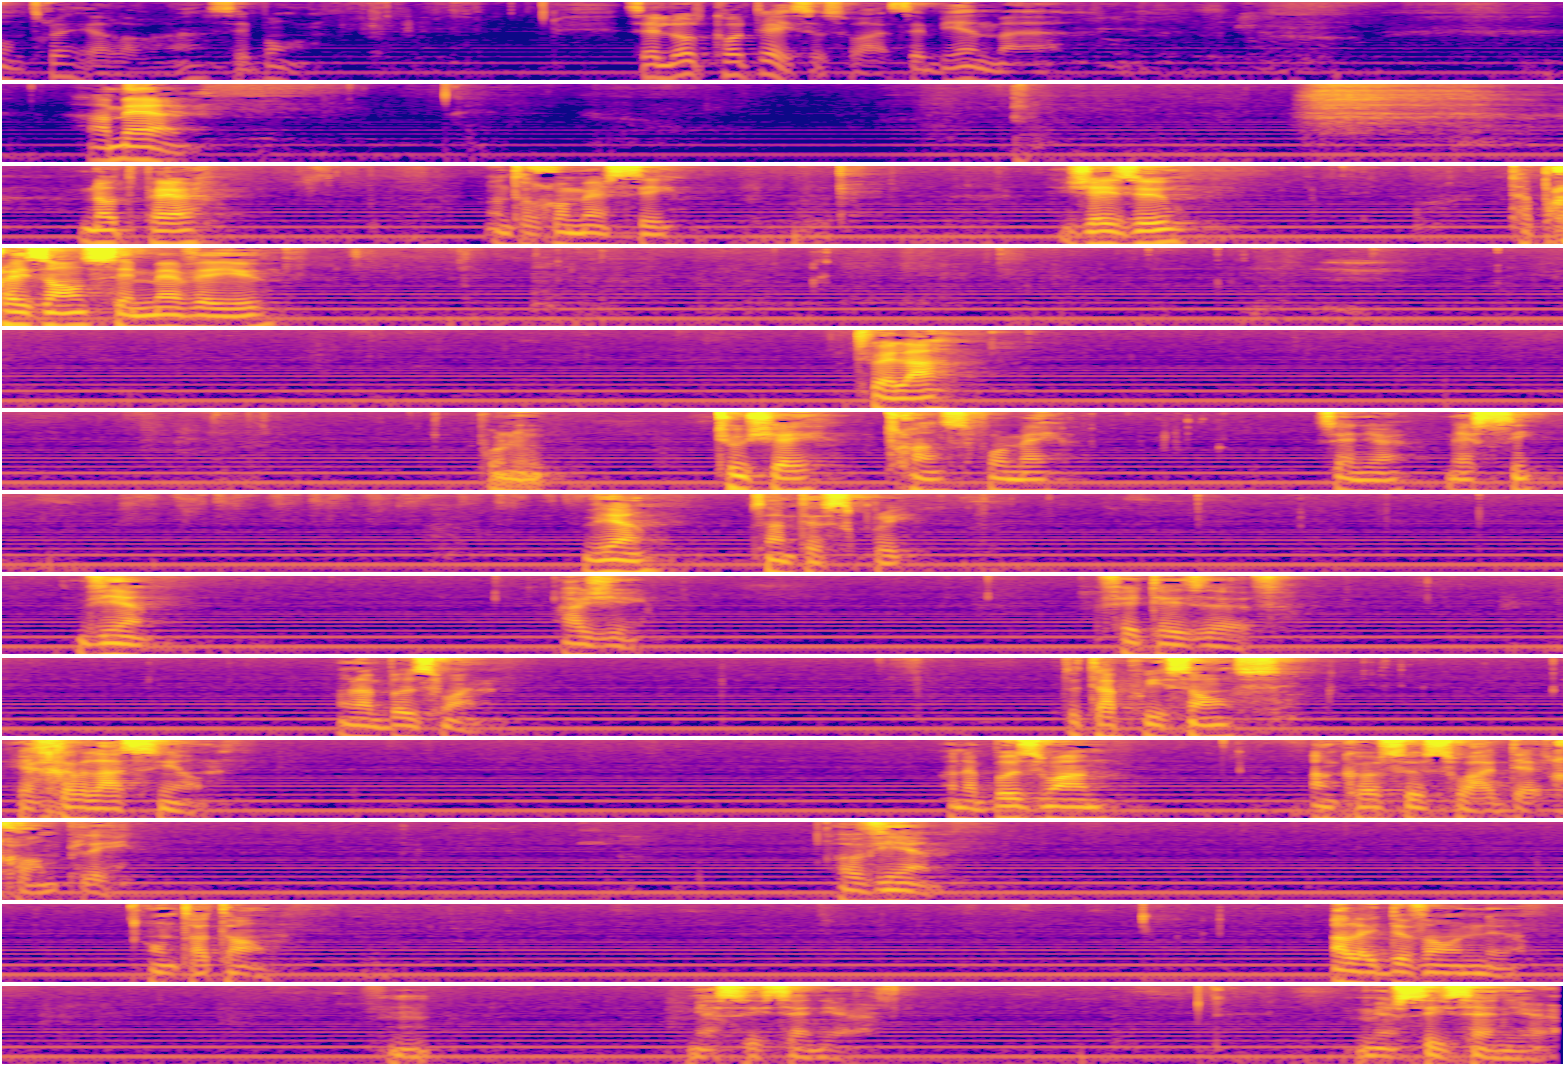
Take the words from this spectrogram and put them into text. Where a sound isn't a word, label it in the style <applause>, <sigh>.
Concentré alors, hein? c'est bon. C'est l'autre côté ce soir, c'est bien. Amen. Notre Père, on te remercie. Jésus, ta présence est merveilleuse. Tu es là. Pour nous toucher, transformer. Seigneur, merci. Viens, Saint-Esprit. Viens. Agis. Fais tes œuvres. On a besoin de ta puissance et révélation. On a besoin encore ce soir d'être rempli. Oh, viens. On t'attend. Allez devant nous. Hmm. Merci Seigneur. Merci Seigneur.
